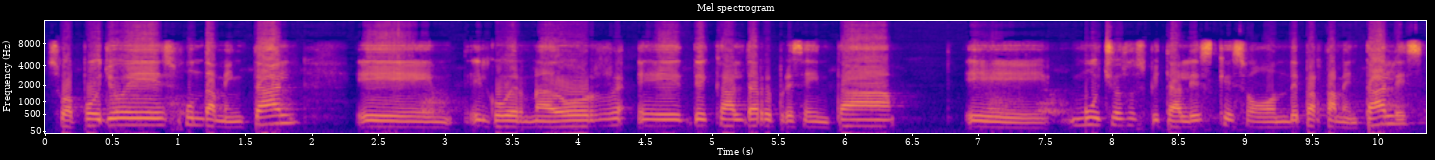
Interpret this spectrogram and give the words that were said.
Su apoyo es fundamental. el gobernador de Calda representa eh, muchos hospitales que son departamentales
